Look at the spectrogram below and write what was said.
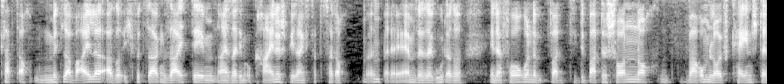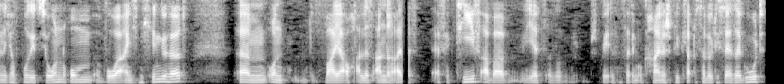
klappt auch mittlerweile, also ich würde sagen, seit dem, naja, seit dem Ukraine-Spiel eigentlich klappt das halt auch mhm. bei der EM sehr, sehr gut. Also in der Vorrunde war die Debatte schon noch, warum läuft Kane ständig auf Positionen rum, wo er eigentlich nicht hingehört. Ähm, und war ja auch alles andere als effektiv, aber jetzt, also spätestens seit dem Ukraine-Spiel klappt das ja wirklich sehr, sehr gut,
